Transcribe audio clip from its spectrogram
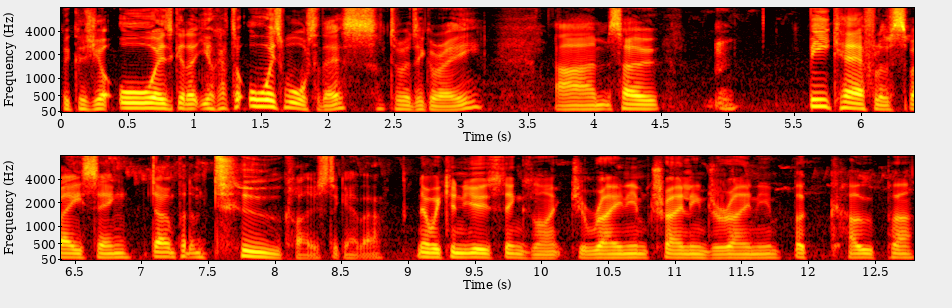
because you're always gonna you have to always water this to a degree. Um, so be careful of spacing. Don't put them too close together. Now we can use things like geranium, trailing geranium, bacopa,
